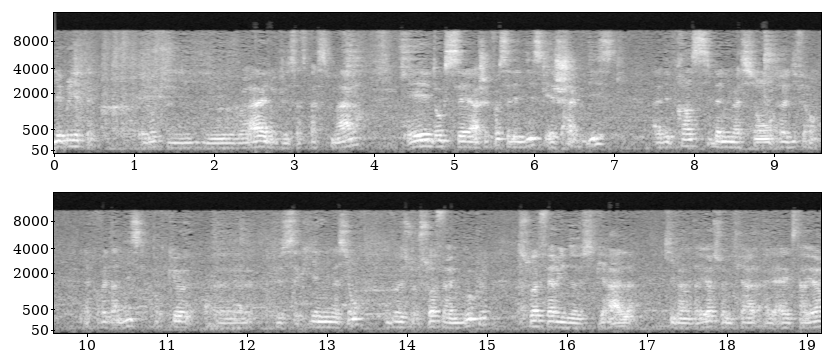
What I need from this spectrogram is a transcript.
l'ébriété. Et donc, voilà, et donc ça se passe mal. Et donc c'est à chaque fois c'est des disques et chaque disque a des principes d'animation euh, différents. C'est-à-dire qu'en fait un disque pour que, euh, c'est qu'il y ait une animation, on peut soit faire une boucle, soit faire une spirale qui va à l'intérieur, soit une spirale à- à l'extérieur,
